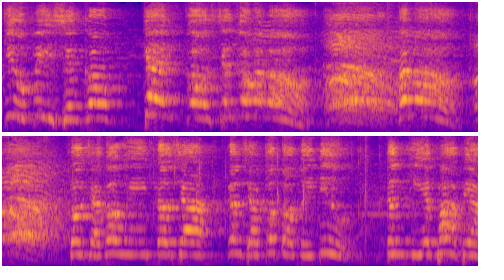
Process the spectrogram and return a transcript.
救比成功，建国成功好无？好，好无？好。多谢各位，多谢感谢各大队长长期的拍拼，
